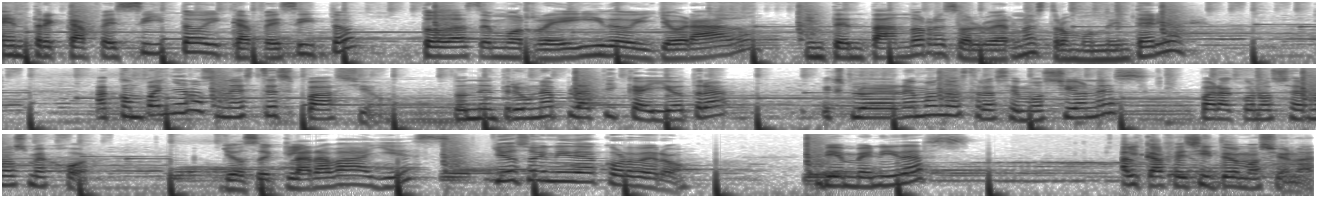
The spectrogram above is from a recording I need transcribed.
Entre cafecito y cafecito, todas hemos reído y llorado intentando resolver nuestro mundo interior. Acompáñanos en este espacio, donde entre una plática y otra exploraremos nuestras emociones para conocernos mejor. Yo soy Clara Valles. Yo soy Nidia Cordero. Bienvenidas al Cafecito Emocional.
